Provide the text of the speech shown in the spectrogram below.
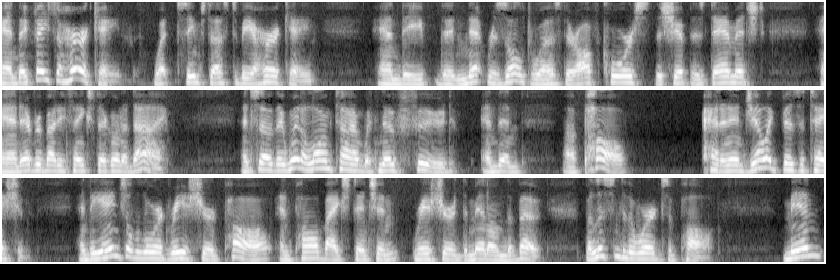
and they face a hurricane, what seems to us to be a hurricane. And the, the net result was they're off course, the ship is damaged, and everybody thinks they're going to die. And so they went a long time with no food, and then uh, Paul had an angelic visitation. And the angel of the Lord reassured Paul, and Paul, by extension, reassured the men on the boat. But listen to the words of Paul Men,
